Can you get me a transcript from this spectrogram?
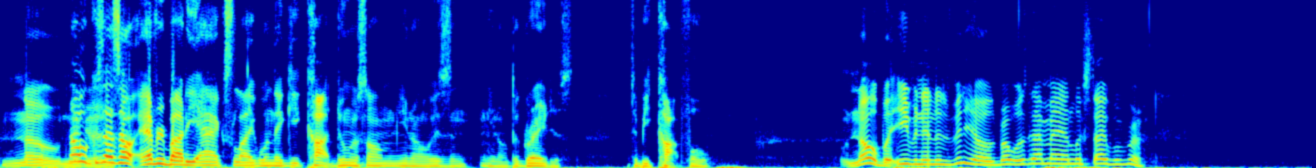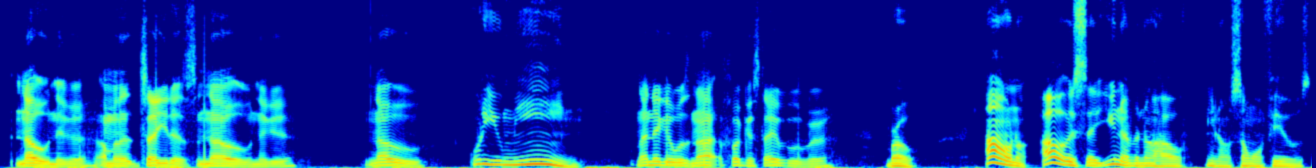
No, No, because that's how everybody acts like when they get caught doing something, you know, isn't, you know, the greatest to be caught for. No. But even in his videos, bro, was that man look stable, bro? No, nigga. I'm gonna tell you this. No, nigga. No, What do you mean? that nigga was not fucking stable, bro. Bro, I don't know. I always say you never know how, you know, someone feels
